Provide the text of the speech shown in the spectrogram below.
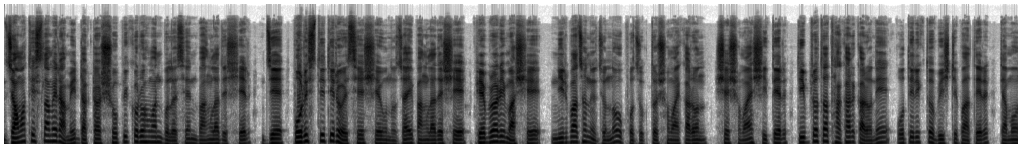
জামাত ইসলামের আমির ডক্টর শফিকুর রহমান বলেছেন বাংলাদেশের যে পরিস্থিতি রয়েছে সে অনুযায়ী বাংলাদেশে ফেব্রুয়ারি মাসে নির্বাচনের জন্য উপযুক্ত সময়, কারণ সে সময় শীতের তীব্রতা থাকার কারণে অতিরিক্ত বৃষ্টিপাতের তেমন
